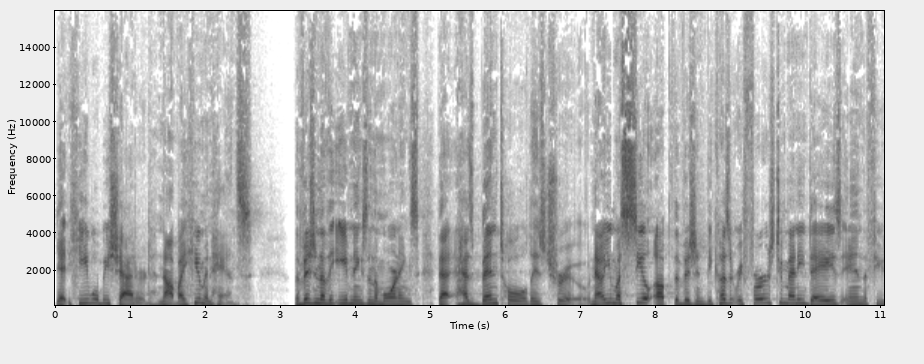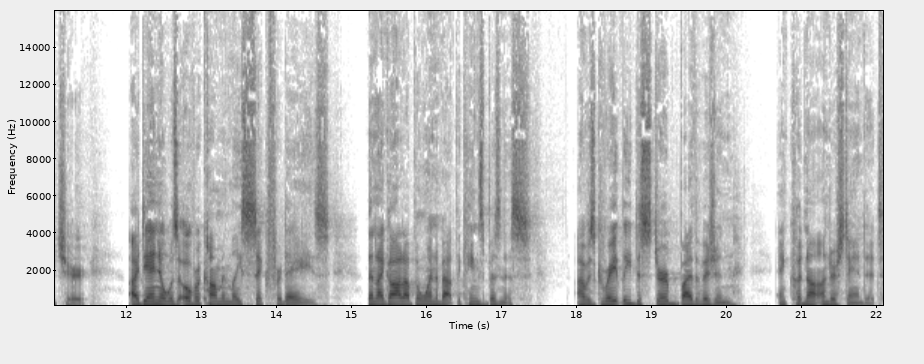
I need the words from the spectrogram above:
yet he will be shattered, not by human hands. The vision of the evenings and the mornings that has been told is true. Now you must seal up the vision because it refers to many days in the future. I, Daniel, was overcome and lay sick for days. Then I got up and went about the king's business. I was greatly disturbed by the vision and could not understand it.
